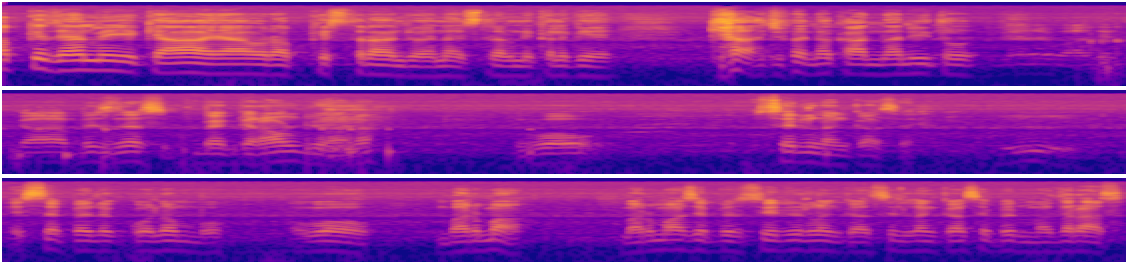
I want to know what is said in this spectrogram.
आपके जहन में ये क्या आया और आप किस तरह जो है ना इस तरफ़ निकल गए? क्या जो है ना ख़ानदानी तो का बिज़नेस बैकग्राउंड जो है ना वो श्रीलंका से। इससे पहले कोलंबो वो बर्मा बर्मा से फिर श्रीलंका श्रीलंका से फिर मद्रास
